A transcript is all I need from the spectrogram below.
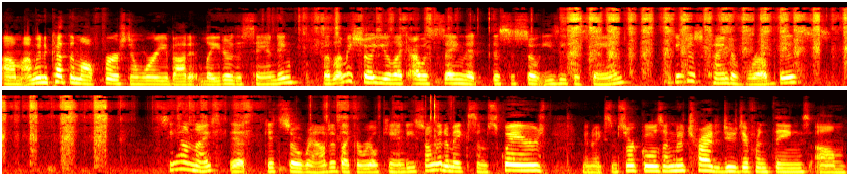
Um, I'm going to cut them off first and worry about it later, the sanding. But let me show you, like I was saying that this is so easy to sand. You can just kind of rub this. See how nice that gets so rounded like a real candy? So I'm going to make some squares, I'm gonna make some circles. I'm gonna try to do different things um,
